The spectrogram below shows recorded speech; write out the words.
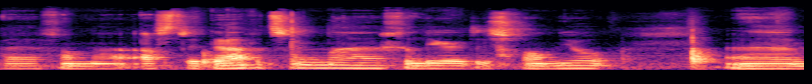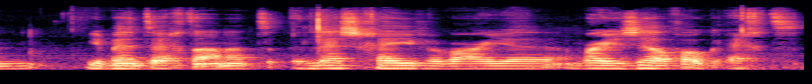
bij- van Astrid Davidson eh, geleerd. Is van, joh, ehm, je bent echt aan het lesgeven waar je, waar je zelf ook echt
